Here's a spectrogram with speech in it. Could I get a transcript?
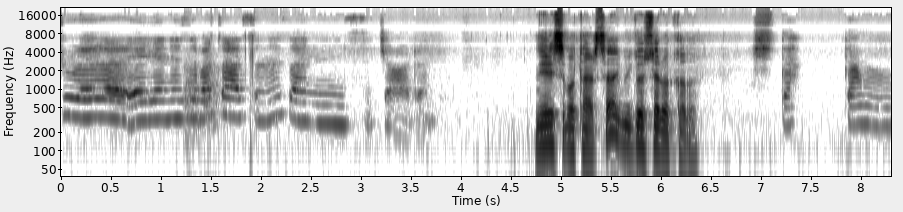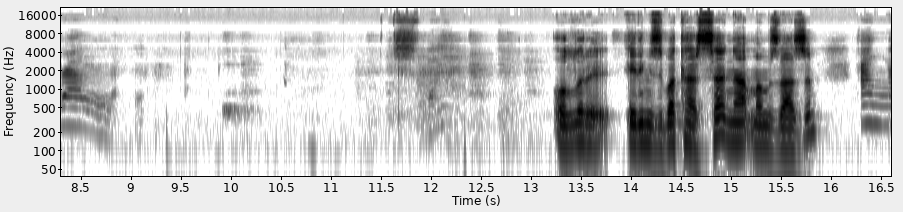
Şuraya elinizi batarsanız annenizi çağırın. Neresi batarsa bir göster bakalım. İşte tam böyle. İşte Onları elimizi batarsa ne yapmamız lazım? anne.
